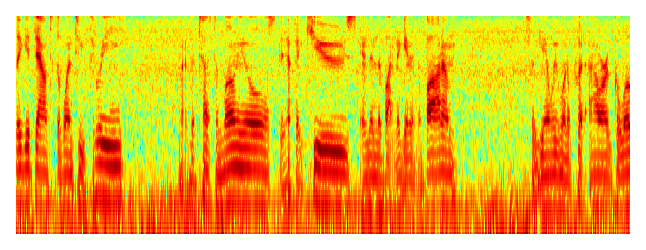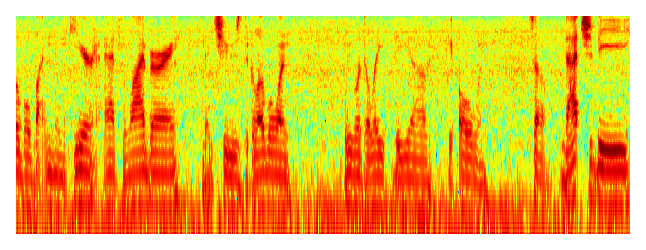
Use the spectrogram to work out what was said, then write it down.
they get down to the one, two, three uh, the testimonials, the FAQs, and then the button again at the bottom. So again, we want to put our global button in here, add from library, and then choose the global one. We will delete the, um, the old one. So that should be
